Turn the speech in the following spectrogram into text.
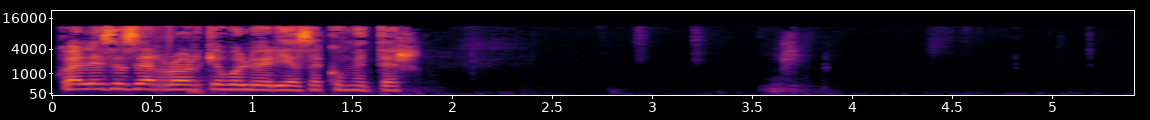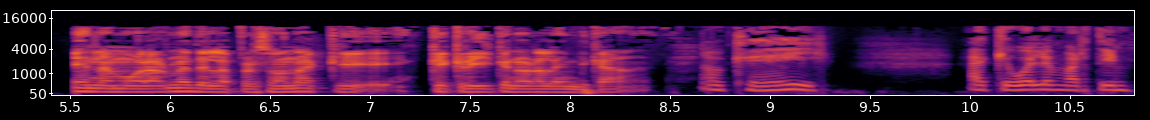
¿Cuál es ese error que volverías a cometer? Enamorarme de la persona que, que creí que no era la indicada. Ok. ¿A qué huele Martín?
